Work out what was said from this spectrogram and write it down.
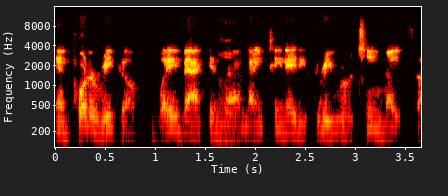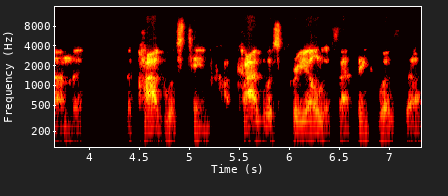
in Puerto Rico way back in 1983. Uh, we were teammates on the the Caguas team. Caguas Criollos, I think, was the,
